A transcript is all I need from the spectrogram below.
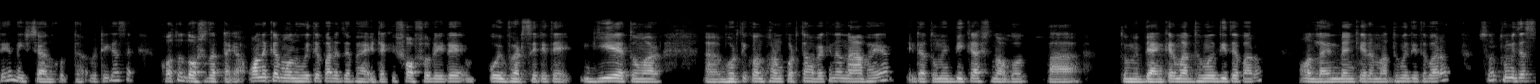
দিয়ে নিশ্চয়ন করতে হবে, ঠিক আছে? কত? দশ হাজার টাকা। অনেকের মনে হইতে পারে যে, ভাই, এটা কি সশরীরে, ওই ভার্সিটিতে গিয়ে তোমার ভর্তি কনফার্ম করতে হবে কিনা? না ভাইয়া, এটা তুমি বিকাশ নগদ বা তুমি ব্যাংকের মাধ্যমে দিতে পারো অনলাইন ব্যাংকের মাধ্যমে দিতে পারো। সো তুমি জাস্ট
